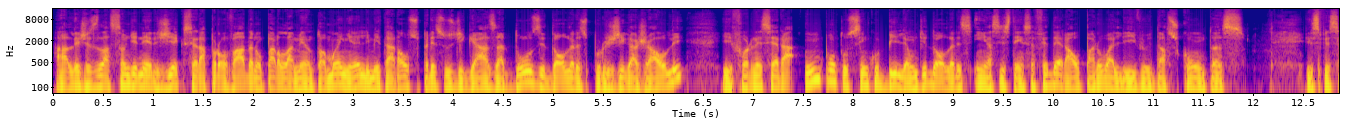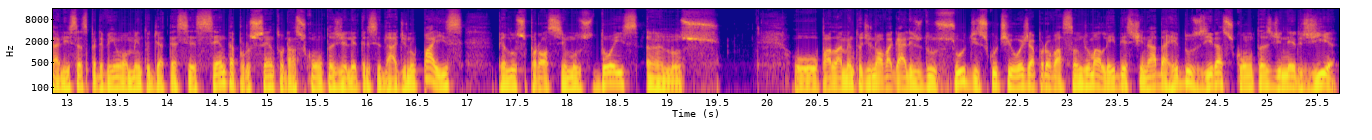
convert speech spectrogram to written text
A legislação de energia que será aprovada no parlamento amanhã limitará os preços de gás a 12 dólares por gigajoule e fornecerá 1,5 bilhão de dólares em assistência federal para o alívio das contas. Especialistas preveem um aumento de até 60% nas contas de eletricidade no país pelos próximos dois anos. O Parlamento de Nova Gales do Sul discute hoje a aprovação de uma lei destinada a reduzir as contas de energia.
